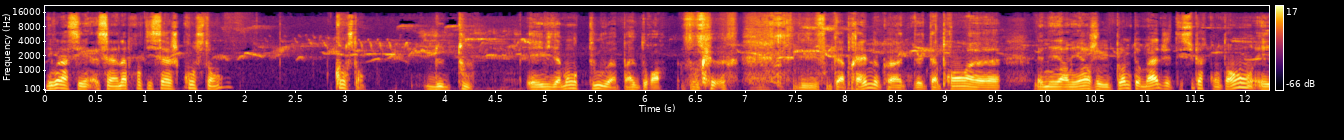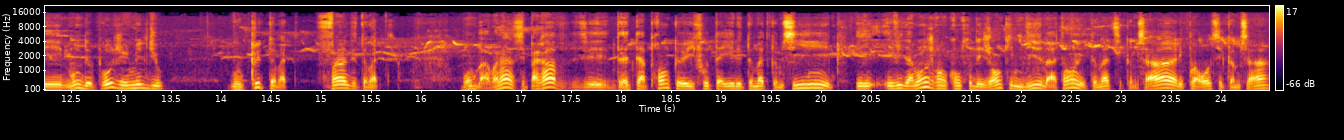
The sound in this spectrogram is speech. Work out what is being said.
Mais voilà, c'est c'est un apprentissage constant, constant, de tout. Et évidemment, tout va pas droit. Donc, euh, il faut que t'apprennes. T'apprends, euh, l'année dernière, j'ai eu plein de tomates, j'étais super content, et manque de peau, j'ai eu mildiou. Donc plus de tomates. Fin des tomates. Bon, bah voilà, c'est pas grave. T'apprends qu'il faut tailler les tomates comme ci. Et évidemment, je rencontre des gens qui me disent, bah attends, les tomates c'est comme ça, les poireaux c'est comme ça.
